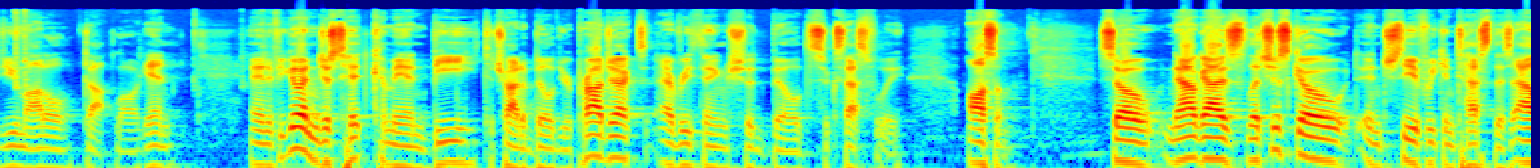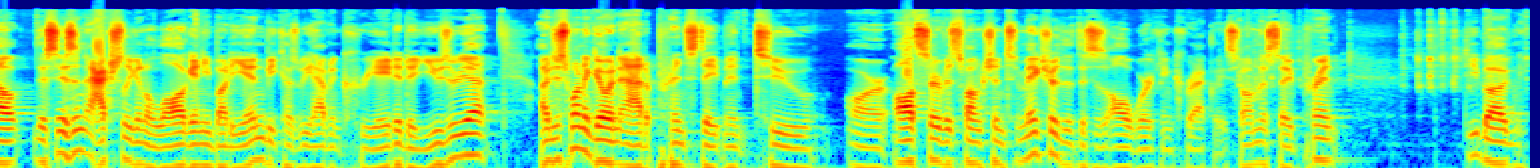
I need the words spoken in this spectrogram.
view model.login. And if you go ahead and just hit Command B to try to build your project, everything should build successfully. Awesome. So now guys, let's just go and see if we can test this out. This isn't actually going to log anybody in because we haven't created a user yet. I just want to go and add a print statement to our auth service function to make sure that this is all working correctly. So I'm going to say print debug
